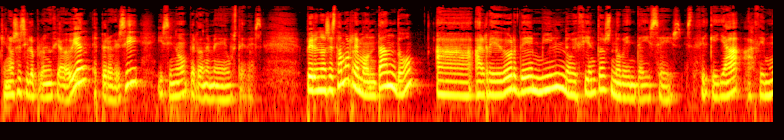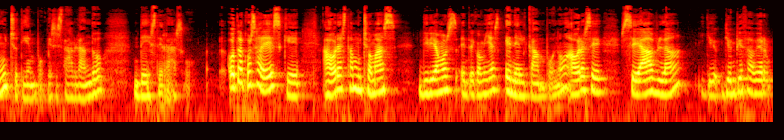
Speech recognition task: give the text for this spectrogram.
que no sé si lo he pronunciado bien, espero que sí, y si no, perdónenme ustedes. Pero nos estamos remontando alrededor de 1996, es decir, que ya hace mucho tiempo que se está hablando de este rasgo. Otra cosa es que ahora está mucho más diríamos, entre comillas, en el campo, ¿no? Ahora se, se habla, yo, empiezo a ver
